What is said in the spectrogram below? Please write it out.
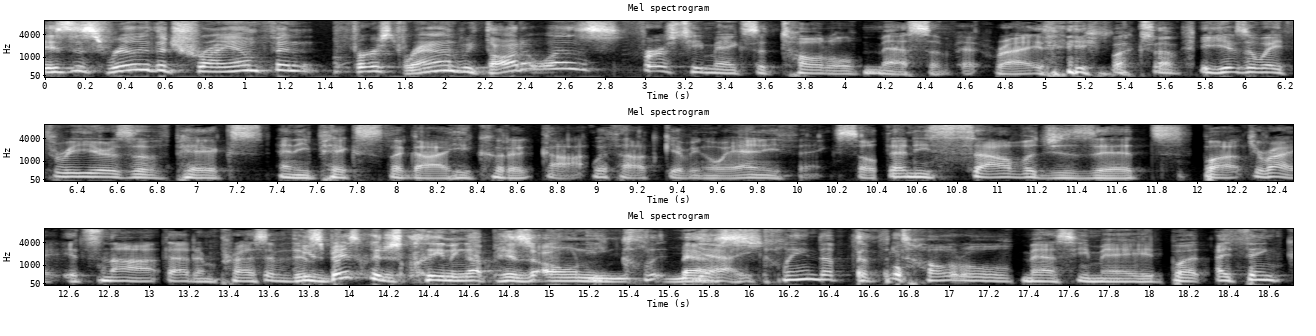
Is this really the triumphant first round we thought it was? First, he makes a total mess of it, right? He fucks up. He gives away three years of picks and he picks the guy he could have got without giving away anything. So then he salvages it. But you're right, it's not that impressive. He's basically just cleaning up his own cle- mess. Yeah, he cleaned up the total mess he made. But I think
